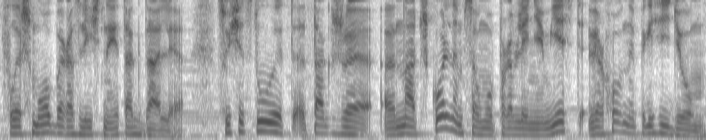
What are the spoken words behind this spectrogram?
флешмобы различные и так далее. Существует также над школьным самоуправлением есть Верховный Президиум,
